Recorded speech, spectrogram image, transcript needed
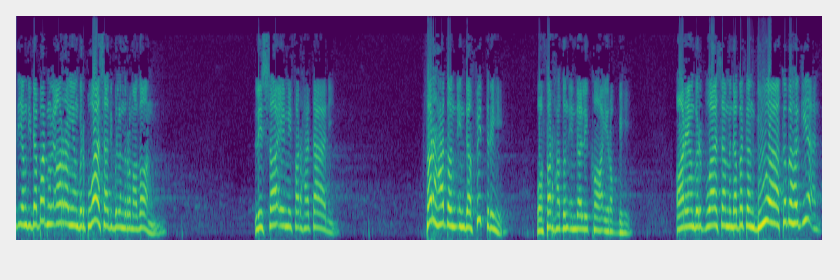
yang didapat oleh orang yang berpuasa di bulan Ramadan. Lisaimi farhatani. Farhatun inda fitrihi wa farhatun inda liqa'i rabbih. Orang yang berpuasa mendapatkan dua kebahagiaan.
